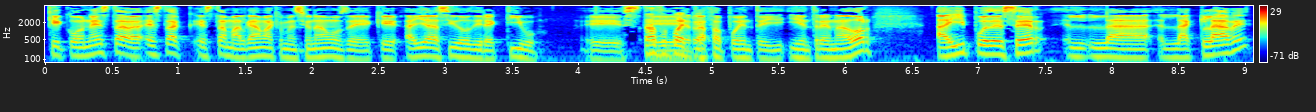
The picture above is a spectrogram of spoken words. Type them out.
que con esta, esta, esta amalgama que mencionamos de que haya sido directivo, este, Rafa Puente. Rafa Puente y, y entrenador, ahí puede ser la, la clave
